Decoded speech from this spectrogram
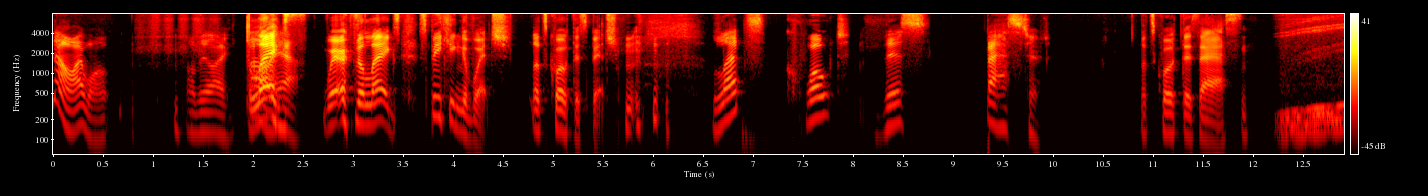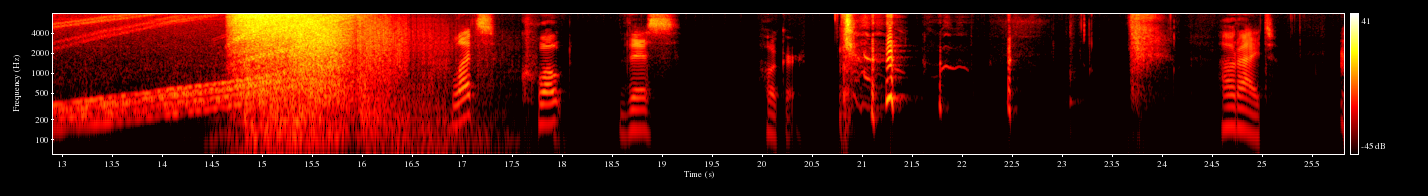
No, I won't. I'll be like, "Oh, legs. yeah. Where are the legs? Speaking of which, let's quote this bitch. Let's quote this bastard. let's quote this ass. Let's quote this hooker. All right.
